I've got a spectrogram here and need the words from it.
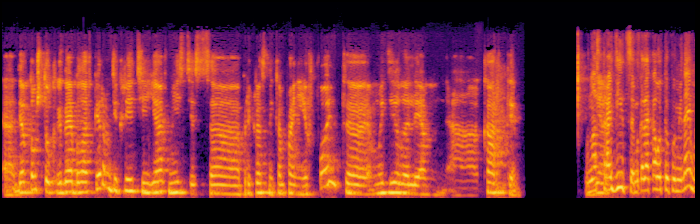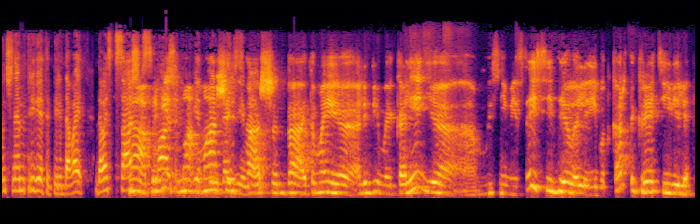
Э, дело в том, что когда я была в первом декрете, я вместе с э, прекрасной компанией F-Point э, мы делали э, карты у нас я... традиция, мы когда кого-то упоминаем, мы начинаем приветы передавать. Давай Саше да, привет, Машей привет Маша и Саша, да, это мои э, любимые коллеги, мы с ними и сессии делали, и вот карты креативили,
